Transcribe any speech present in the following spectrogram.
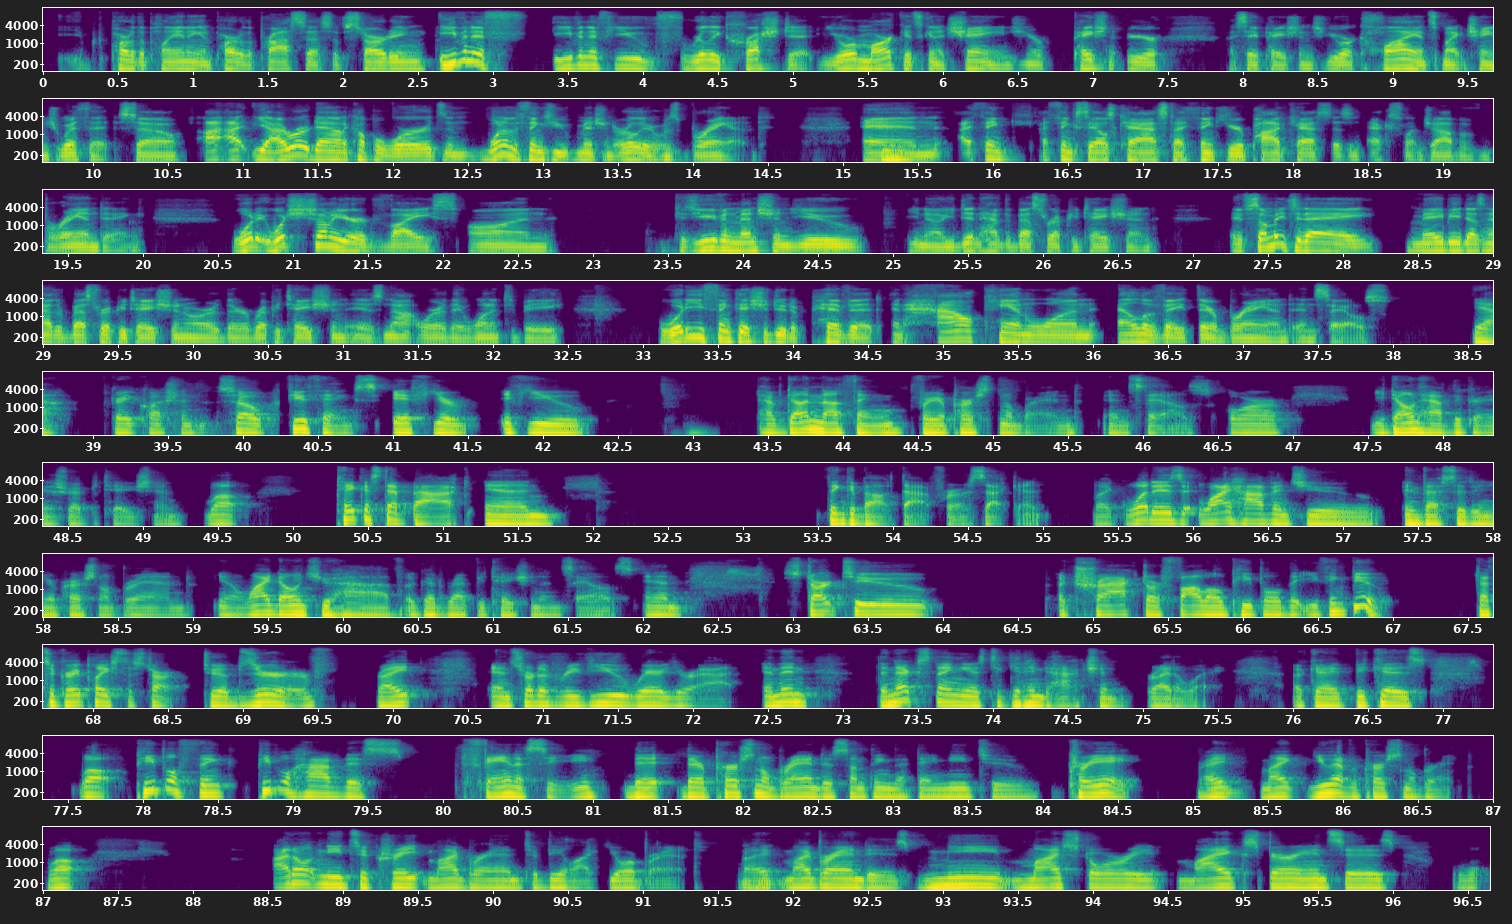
part of the planning and part of the process of starting. Even if even if you've really crushed it your market's going to change your patient your i say patients your clients might change with it. So I, I yeah i wrote down a couple words and one of the things you mentioned earlier was brand Hmm. and i think i think salescast i think your podcast does an excellent job of branding what what's some of your advice on because you even mentioned you you know you didn't have the best reputation if somebody today maybe doesn't have their best reputation or their reputation is not where they want it to be what do you think they should do to pivot and how can one elevate their brand in sales Yeah, great question. So, a few things. If you're if you have done nothing for your personal brand in sales or you don't have the greatest reputation, well, take a step back and think about that for a second. Like what is it why haven't you invested in your personal brand? You know, why don't you have a good reputation in sales? And start to attract or follow people that you think do that's a great place to start to observe, right? And sort of review where you're at. And then the next thing is to get into action right away. Okay. Because, well, people think, people have this fantasy that their personal brand is something that they need to create, right? Mm-hmm. Mike, you have a personal brand. Well, I don't need to create my brand to be like your brand, mm-hmm. right? My brand is me, my story, my experiences,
